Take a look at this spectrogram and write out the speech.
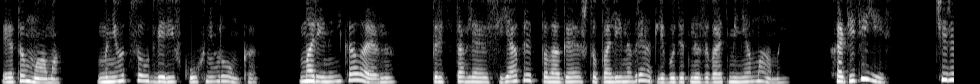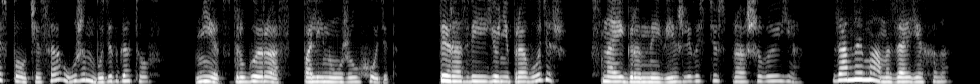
это мама». Мнется у двери в кухню Ромка. «Марина Николаевна». Представляюсь я, предполагаю, что Полина вряд ли будет называть меня мамой. «Хотите есть? Через полчаса ужин будет готов». «Нет, в другой раз. Полина уже уходит». «Ты разве ее не проводишь?» С наигранной вежливостью спрашиваю я. «За мной мама заехала».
